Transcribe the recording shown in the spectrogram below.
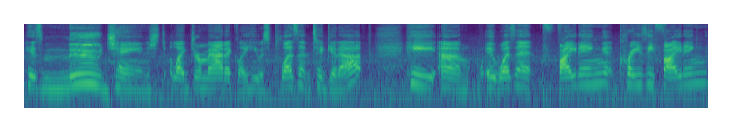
his mood changed like dramatically. He was pleasant to get up. He, um, it wasn't fighting, crazy fighting,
